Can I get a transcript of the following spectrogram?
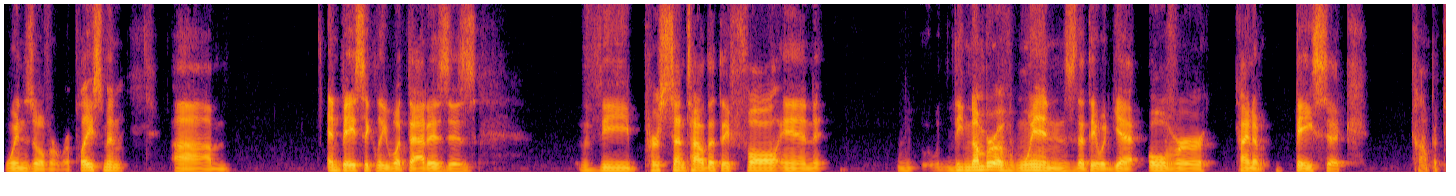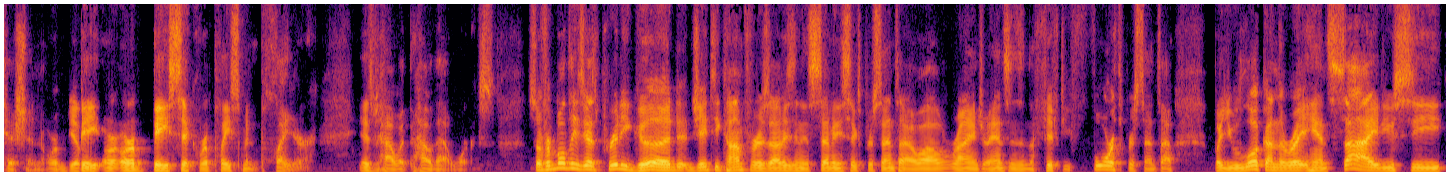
wins over replacement. Um, and basically, what that is is the percentile that they fall in, the number of wins that they would get over kind of basic competition or yep. ba- or, or basic replacement player is how it how that works. So for both these guys, pretty good. JT Compher is obviously in the 76th percentile, while Ryan Johansen's in the 54th percentile. But you look on the right hand side, you see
